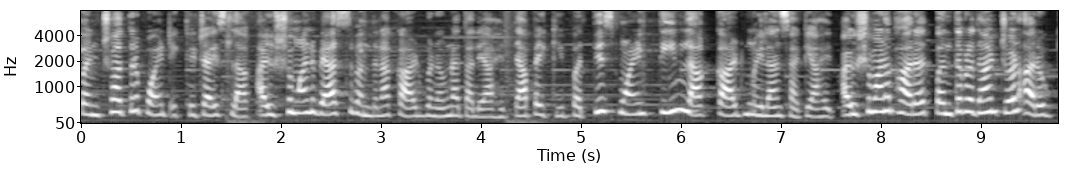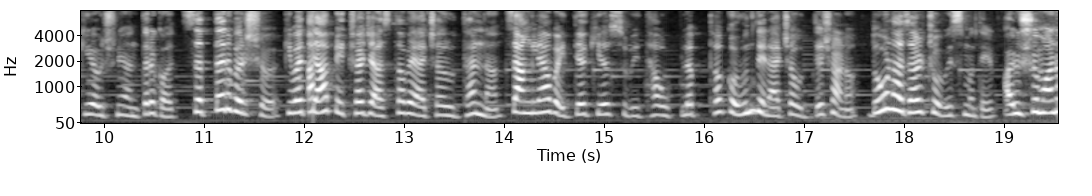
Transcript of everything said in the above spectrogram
पंच्याहत्तर पॉईंट एक्केचाळीस लाख आयुष्यमान व्यास वंदना कार्ड बनवण्यात आले आहेत त्यापैकी बत्तीस पॉईंट तीन लाख कार्ड महिलांसाठी आहेत. आयुष्यमान भारत पंतप्रधान जन आरोग्य योजनेअंतर्गत सत्तर वर्ष किंवा त्यापेक्षा जास्त वयाच्या वृद्धांना चांगल्या वैद्यकीय सुविधा उपलब्ध करून देण्याच्या उद्देशानं दोन हजार चोवीसमध्ये जाते आयुष्यमान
